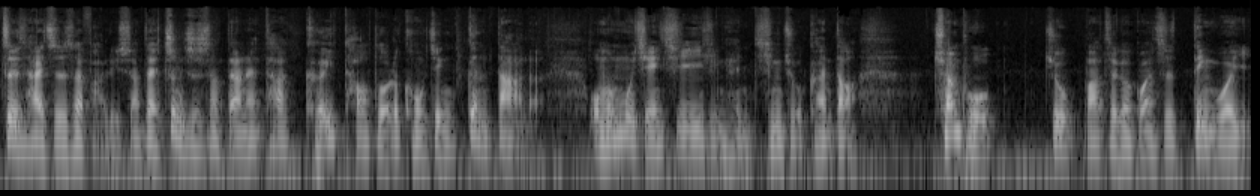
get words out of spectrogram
这才是在法律上，在政治上，当然他可以逃脱的空间更大了。我们目前其实已经很清楚看到，川普就把这个官司定位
